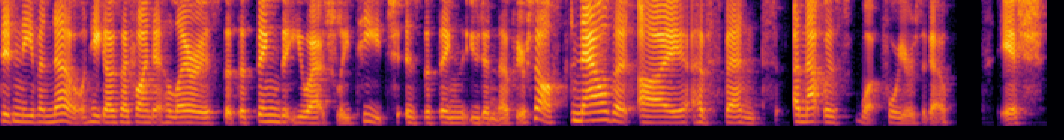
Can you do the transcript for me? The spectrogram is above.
didn't even know. And he goes, I find it hilarious that the thing that you actually teach is the thing that you didn't know for yourself. Now that I have spent, and that was what, four years ago ish.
